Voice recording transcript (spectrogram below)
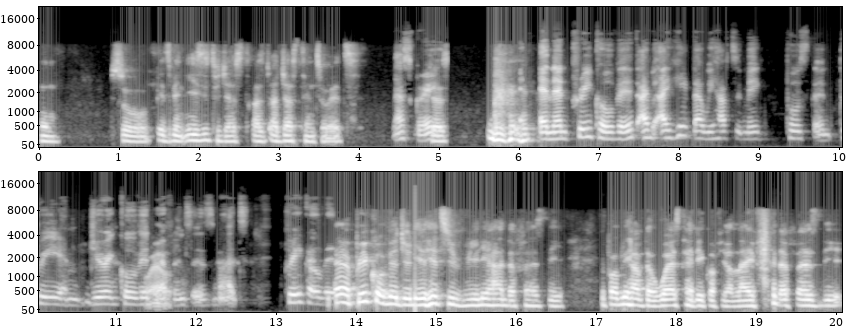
home. So it's been easy to just ad- adjust into it. That's great. Just And then pre-COVID, I I hate that we have to make post and pre and during COVID well, references, but pre-COVID, yeah, pre-COVID, you, it hits you really hard the first day. You probably have the worst headache of your life the first day.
